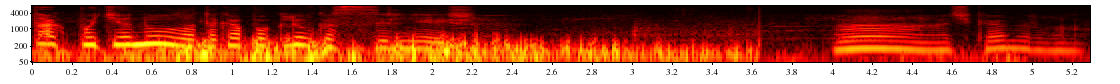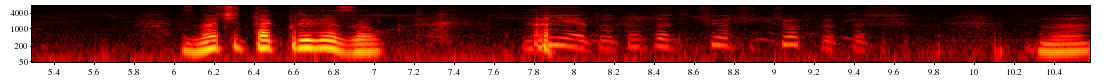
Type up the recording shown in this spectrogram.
Так потягнуло, така покльовка сильніша. А, очка обірвала. Значить так прив'язав. Ні, тут, тут, тут чітко це ж Да.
